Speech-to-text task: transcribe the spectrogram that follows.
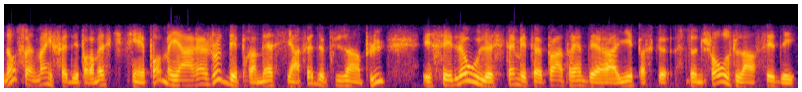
non seulement il fait des promesses qu'il tient pas, mais il en rajoute des promesses, il en fait de plus en plus. Et c'est là où le système est un peu en train de dérailler, parce que c'est une chose de lancer des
